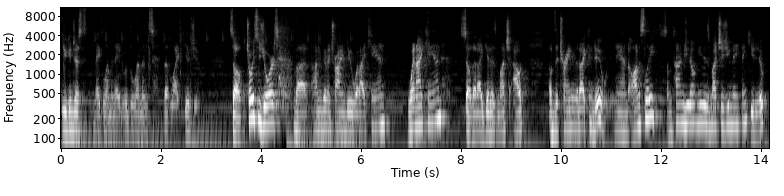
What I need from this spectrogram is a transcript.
you can just make lemonade with the lemons that life gives you. So the choice is yours, but I'm gonna try and do what I can when I can so that I get as much out of the training that I can do. And honestly, sometimes you don't need as much as you may think you do.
